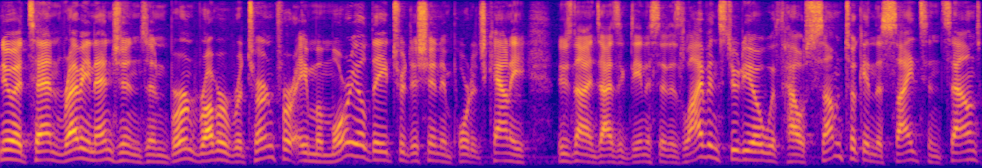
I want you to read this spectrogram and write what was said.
New at 10, revving engines and burned rubber return for a Memorial Day tradition in Portage County. News 9's Isaac Dinesen is live in studio with how some took in the sights and sounds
